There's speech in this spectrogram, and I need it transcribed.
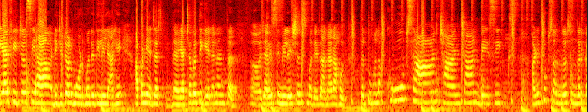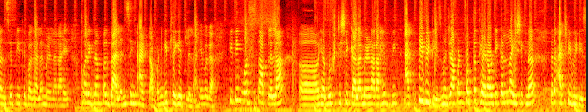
ए आय फीचर्स ह्या डिजिटल मोडमध्ये दिलेले आहे. आपण याच्या याच्यावरती गेल्यानंतर ज्यावेळेस सिम्युलेशन्समध्ये जाणार आहोत तर तुम्हाला खूप छान छान छान बेसिक्स आणि खूप सुंदर सुंदर कन्सेप्ट इथे बघायला मिळणार आहे. फॉर एक्झाम्पल बॅलन्सिंग ॲक्ट आपण घेतले घेतलेलं आहे. बघा किती मस्त आपल्याला ह्या गोष्टी शिकायला मिळणार आहे विथ ॲक्टिव्हिटीज म्हणजे आपण फक्त थेरॉटिकल नाही शिकणार तर ॲक्टिव्हिटीज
